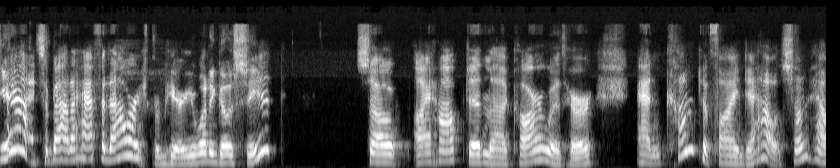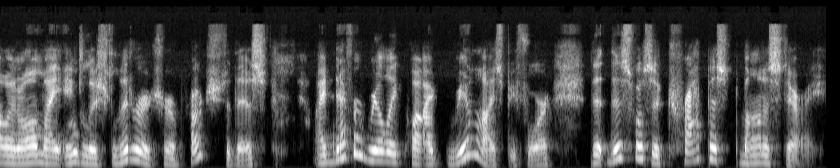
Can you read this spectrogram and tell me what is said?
yeah, it's about a half an hour from here. You want to go see it? So I hopped in the car with her and come to find out somehow in all my English literature approach to this, I'd never really quite realized before that this was a Trappist monastery.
